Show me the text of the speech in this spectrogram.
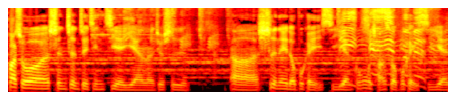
话说深圳最近戒烟了，就是呃室内都不可以吸烟，公共场所不可以吸烟。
